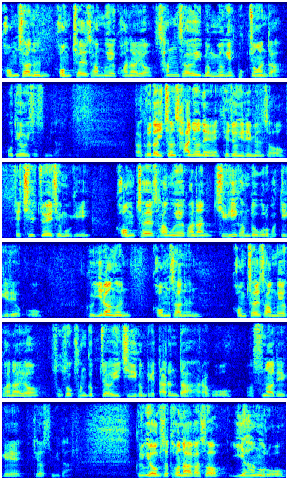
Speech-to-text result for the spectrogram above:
검사는 검찰 사무에 관하여 상사의 명령에 복종한다고 되어 있었습니다. 아, 그러다 2004년에 개정이 되면서 제7조의 제목이 검찰 사무에 관한 지휘 감독으로 바뀌게 되었고 그 1항은 검사는 검찰 사무에 관하여 소속 상급자의 지휘 감독에 따른다라고 어, 순화되게 되었습니다. 그리고 여기서 더 나아가서 2항으로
